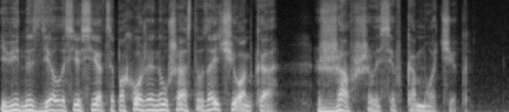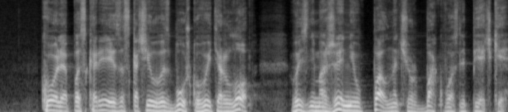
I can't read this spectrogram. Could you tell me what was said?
и, видно, сделалось ее сердце похожее на ушастого зайчонка, сжавшегося в комочек. Коля поскорее заскочил в избушку, вытер лоб, в изнеможении упал на чурбак возле печки.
